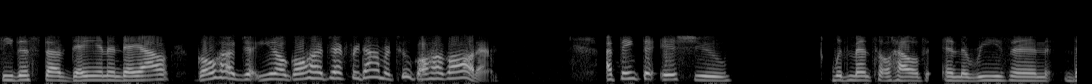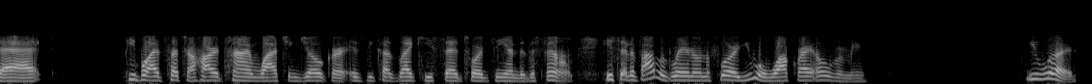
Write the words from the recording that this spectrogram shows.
see this stuff day in and day out, go hug. You know, go hug Jeffrey Dahmer too. Go hug all them. I think the issue with mental health and the reason that people had such a hard time watching Joker is because, like he said towards the end of the film, he said, "If I was laying on the floor, you would walk right over me." You would.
